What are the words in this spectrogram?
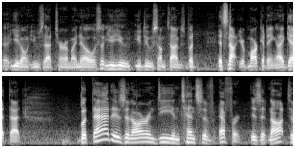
uh, you don't use that term, I know. So you, you, you do sometimes, but it's not your marketing, I get that. But that is an R&D intensive effort, is it not, to,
